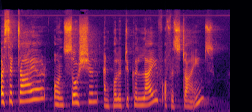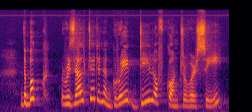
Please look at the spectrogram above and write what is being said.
A satire on social and political life of his times, the book resulted in a great deal of controversy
